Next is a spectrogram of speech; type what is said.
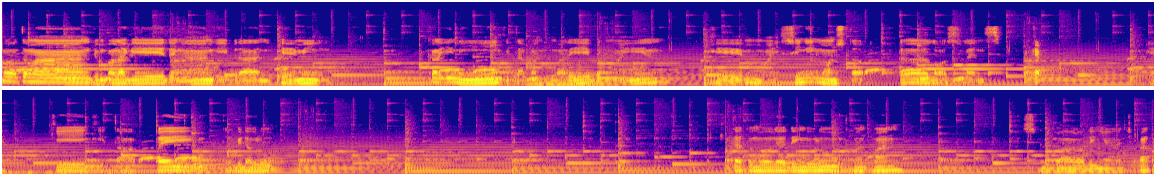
Halo teman, jumpa lagi dengan Gibran Gaming. Kali ini kita akan kembali bermain game My Singing Monster The Lost Landscape. Ya, oke, kita play terlebih dahulu. Kita tunggu loading dulu teman-teman. Semoga loadingnya cepat.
